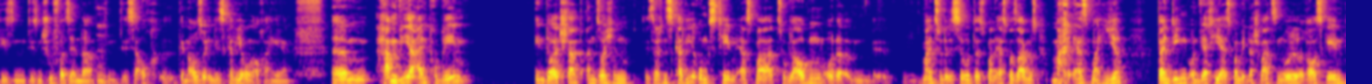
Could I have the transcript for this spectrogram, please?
diesen, diesen Schuhversender. Hm. Ist ja auch äh, genauso in die Skalierung auch eingegangen. Ähm, haben wir ein Problem in Deutschland an solchen, solchen Skalierungsthemen erstmal zu glauben? Oder äh, meinst du, das ist so, dass man erstmal sagen muss, mach erstmal hier dein Ding und werd hier erstmal mit einer schwarzen Null rausgehen,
